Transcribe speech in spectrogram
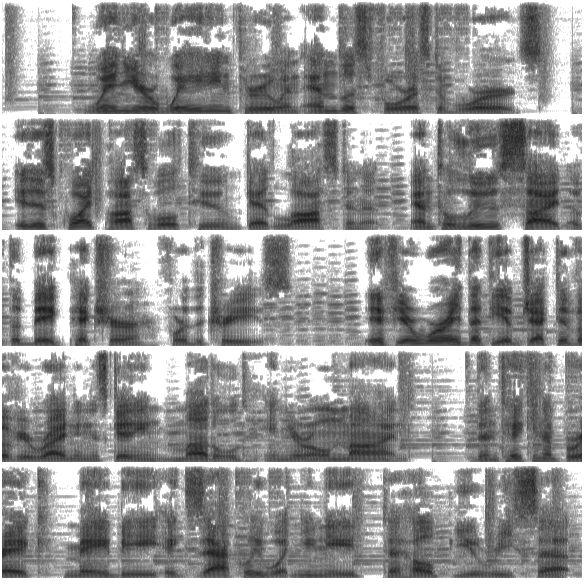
When you're wading through an endless forest of words, it is quite possible to get lost in it and to lose sight of the big picture for the trees. If you're worried that the objective of your writing is getting muddled in your own mind, then taking a break may be exactly what you need to help you reset.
